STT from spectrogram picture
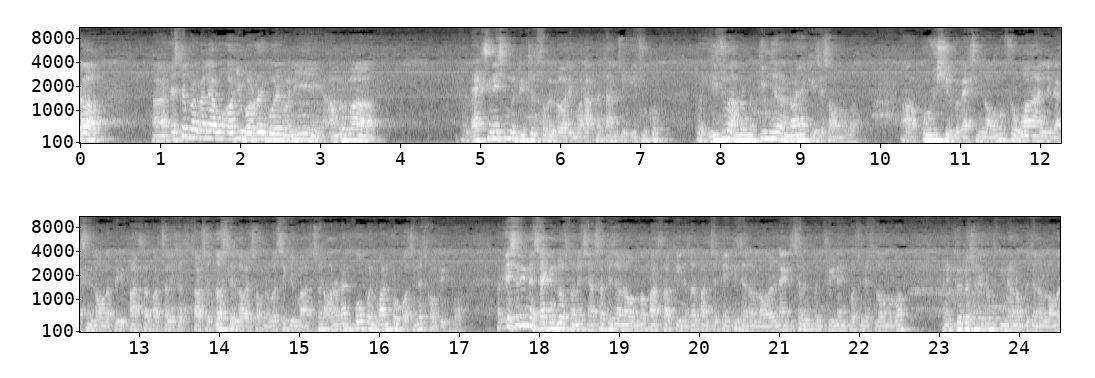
र यस्तै प्रकारले अब अघि बढ्दै गयो भने हाम्रोमा भ्याक्सिनेसनको डिटेल्स तपाईँको अगाडि म राख्न चाहन्छु हिजोको। त हिजो हाम्रोमा तिनजना नयाँ केसेस आउनुभयो। कोभिसिल्डको भ्याक्सिन लाउनु सो उहाँहरूले भ्याक्सिन लाउँदा फेरि पाँच लाख अडचालिस हजार चार सय दसले लगाइसक्नुभयो सिक्किममा छन्। Hundred and four point one four percentage complete भयो। र यसरी नै सेकेन्ड डोज भने छ्यासठीजना आउनुभयो पाँच लाख तिन हजार पाँच सय तेत्तिसजना लाउँदा ninety seven point three nine percentage लाउनुभयो अनि प्रिपेसन रेट निनानब्बेजना लाउँदा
